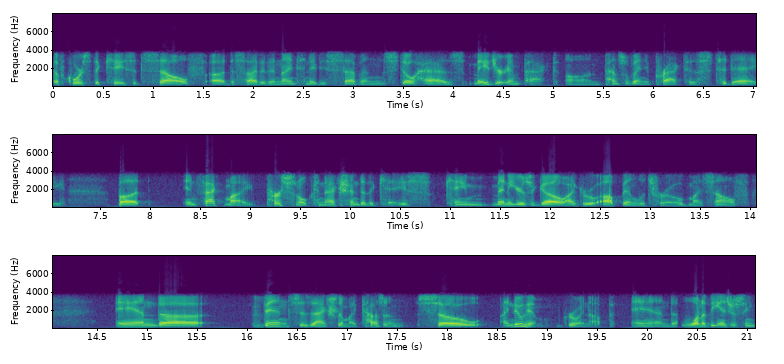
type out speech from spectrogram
of course, the case itself, uh, decided in 1987, still has major impact on Pennsylvania practice today. But in fact, my personal connection to the case came many years ago. I grew up in Latrobe myself, and uh, Vince is actually my cousin, so I knew him growing up. And one of the interesting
